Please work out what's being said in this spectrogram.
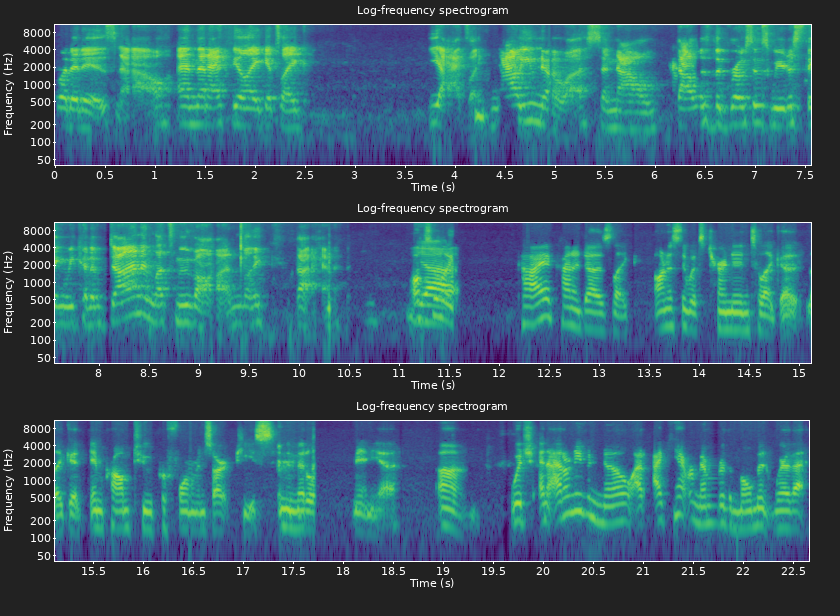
what it is now, and then I feel like it's like. Yeah, it's like now you know us, and now that was the grossest, weirdest thing we could have done, and let's move on. Like that kind of thing. Also, Yeah. like Kaya kind of does like honestly what's turned into like a like an impromptu performance art piece in the middle of Mania. Um, which and I don't even know I, I can't remember the moment where that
